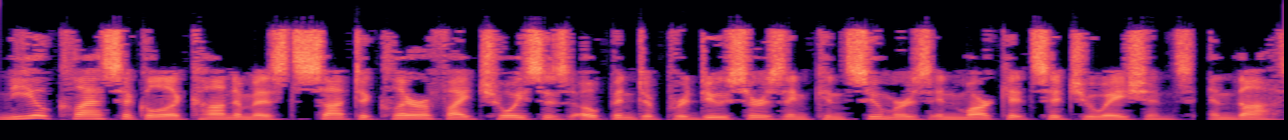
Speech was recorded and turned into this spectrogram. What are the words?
Neoclassical economists sought to clarify choices open to producers and consumers in market situations, and thus,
